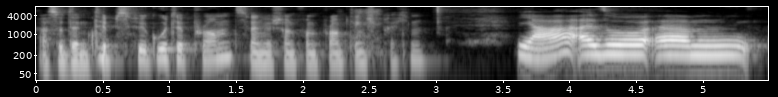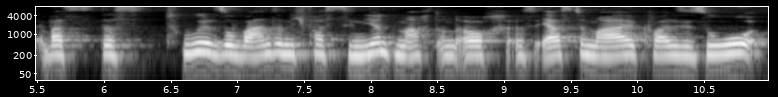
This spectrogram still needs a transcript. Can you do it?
Hast du denn Tipps für gute Prompts, wenn wir schon vom Prompting sprechen? Ja, also ähm, was das Tool so wahnsinnig faszinierend macht und auch das erste Mal quasi so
